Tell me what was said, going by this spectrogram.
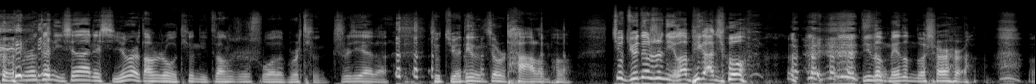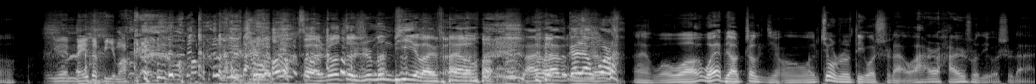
不是跟你现在这媳妇儿，当时我听你当时说的，不是挺直接的，就决定就是她了吗？就决定是你了，皮卡丘。你怎么没那么多事儿啊？因为没得比嘛。所以说顿时闷屁了，你发现了吗？来来，该亮波了。哎，我我我也比较正经，我就是帝国时代，我还是还是说帝国时代，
